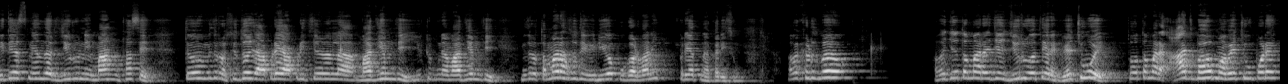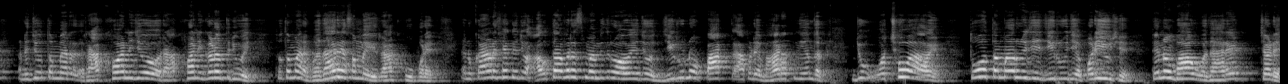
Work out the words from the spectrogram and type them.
વિદેશની અંદર જીરુની માંગ થશે? તો મિત્રો, સીધો જ આપણે આપણી ચેનલના માધ્યમથી, યુટ્યુબના માધ્યમથી મિત્રો તમારા સુધી વીડિયો પુગાડવાની પ્રયત્ન કરીશું. હવે ખેડૂત ભાઈઓ હવે જો તમારે જે જીરું અત્યારે વેચવું હોય, તો તમારે આ જ ભાવમાં વેચવું પડે અને જો તમારે રાખવાની જો રાખવાની ગણતરી હોય, તો તમારે વધારે સમય રાખવું પડે. એનું કારણ છે કે જો આવતા વર્ષમાં મિત્રો હવે જો જીરુનો પાક આપણે ભારતની અંદર જો ઓછો આવે, તો તમારું જે જીરું જે પડ્યું છે, તેનો ભાવ વધારે ચડે.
